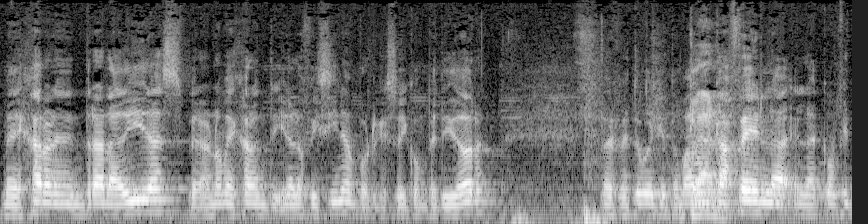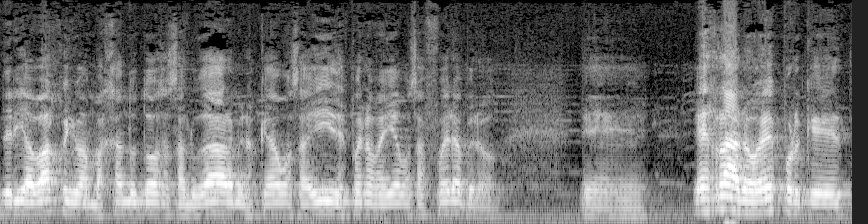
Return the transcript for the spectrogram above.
me dejaron entrar a Adidas, pero no me dejaron ir a la oficina porque soy competidor. Entonces me tuve que tomar Claro. un café en la, en la confitería abajo, iban bajando todos a saludarme, nos quedamos ahí, después nos veíamos afuera, pero eh, es raro, ¿eh? porque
